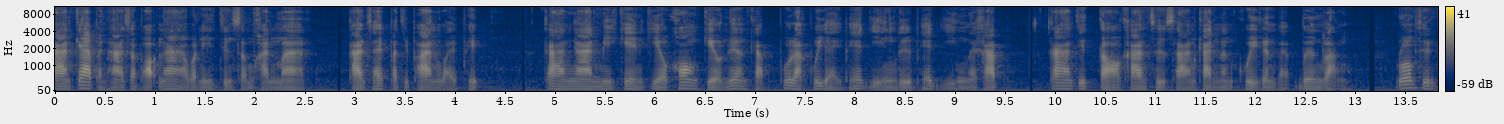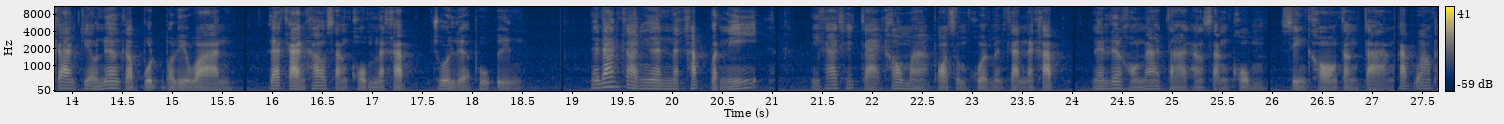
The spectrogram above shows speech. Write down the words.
การแก้ปัญหาเฉพาะหน้าวันนี้จึงสำคัญมาก การใช้ปฏิภาณไหวพริบการงานมีเกณฑ์เกี่ยวข้องเกี่ยวเนื่องกับผู้หลักผู้ใหญ่เพศหญิงหรือเพศหญิงนะครับ การติดต่อการสื่อสารกันนั้นคุยกันแบบเบื้องหลัง รวมถึงการเกี่ยวเนื่องกับบุตรบริวาร และการเข้าสังคมนะครับ ช่วยเหลือผู้อื่น ในด้านการเงินนะครับ วันนี้มีค่าใช้จ่ายเข้ามาพอสมควรเหมือนกันนะครับ ในเรื่องของหน้าตาทางสังคม สิ่งของต่างๆครับวางแผ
